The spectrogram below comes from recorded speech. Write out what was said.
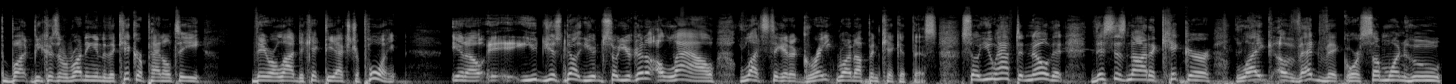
but because of running into the kicker penalty they were allowed to kick the extra point. You know, you just know you're so you're going to allow Lutz to get a great run up and kick at this. So you have to know that this is not a kicker like a Vedvik or someone who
